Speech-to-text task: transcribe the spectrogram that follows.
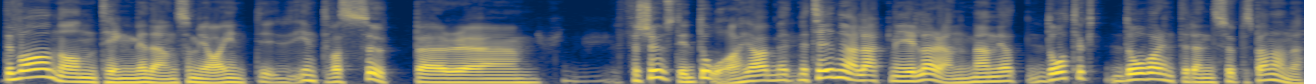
Det var någonting med den som jag inte, inte var super eh, förtjust i då. Jag, med, med tiden har jag lärt mig gilla den, men jag, då, tyck, då var inte den superspännande.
